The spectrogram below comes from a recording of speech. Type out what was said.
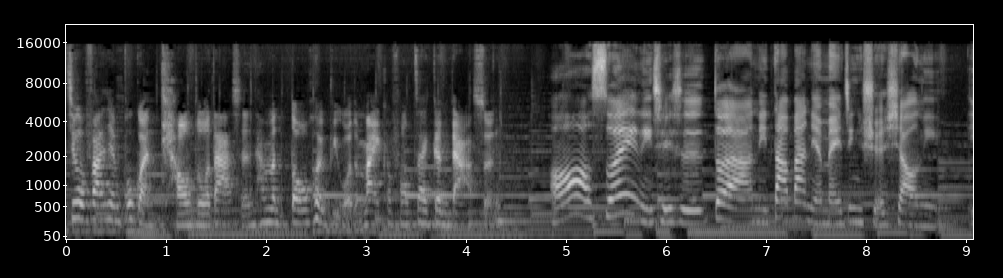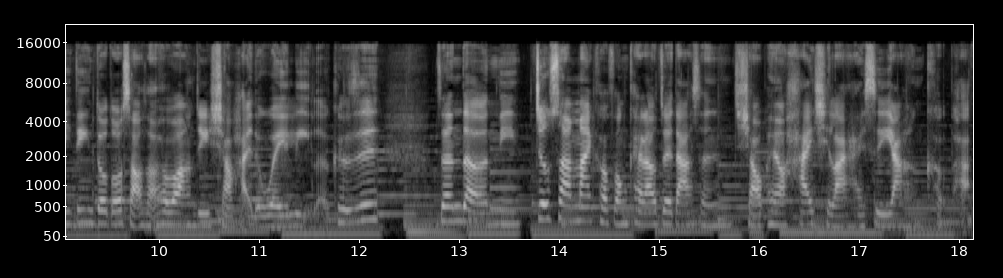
结果发现不管调多大声，他们都会比我的麦克风再更大声。哦，所以你其实对啊，你大半年没进学校，你一定多多少少会忘记小孩的威力了。可是真的，你就算麦克风开到最大声，小朋友嗨起来还是一样很可怕。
